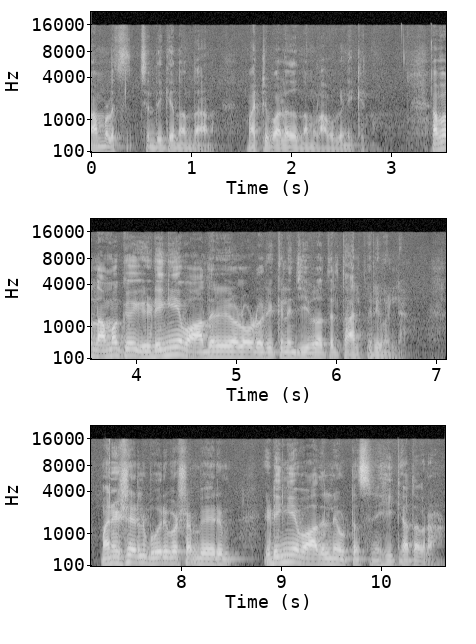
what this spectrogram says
നമ്മൾ ചിന്തിക്കുന്ന എന്താണ്? മറ്റു പലതും നമ്മൾ അവഗണിക്കുന്നു. അപ്പോൾ നമുക്ക് ഇടുങ്ങിയ വാതിലുകളോട് ഒരിക്കലും ജീവിതത്തിൽ താല്പര്യമില്ല. മനുഷ്യരിൽ ഭൂരിപക്ഷം പേരും ഇടുങ്ങിയ വാതിലിനെ ഒട്ടും സ്നേഹിക്കാത്തവരാണ്.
